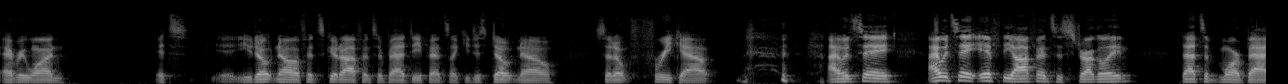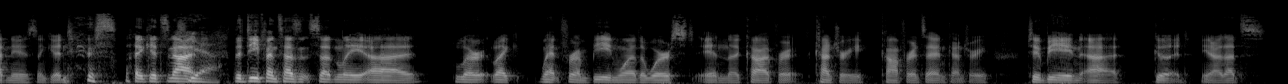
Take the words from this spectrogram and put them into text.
everyone, it's you don't know if it's good offense or bad defense. Like you just don't know. So don't freak out. I would say I would say if the offense is struggling, that's a more bad news than good news. like it's not Yeah. the defense hasn't suddenly uh like went from being one of the worst in the conference country, conference and country to being uh good. You know, that's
